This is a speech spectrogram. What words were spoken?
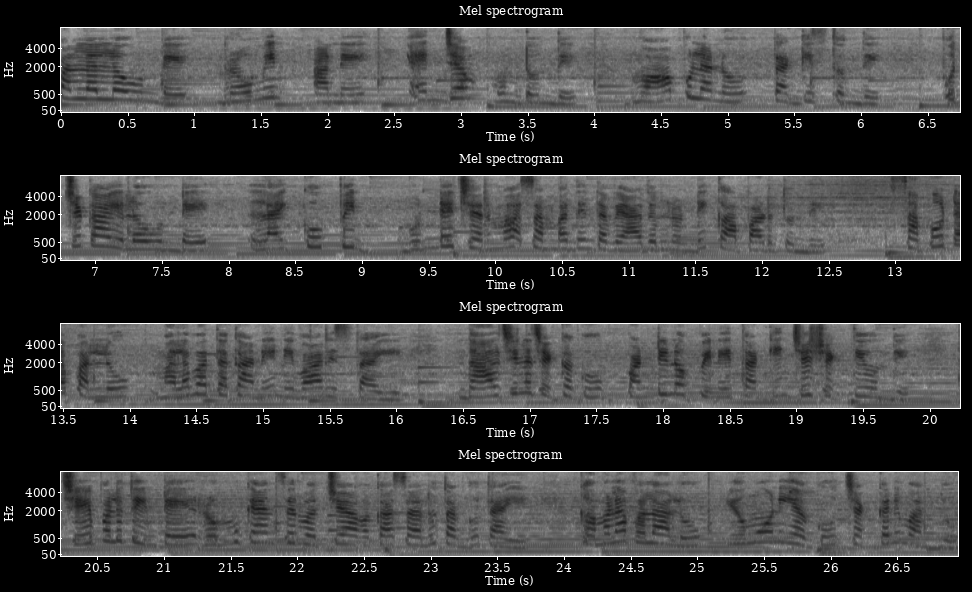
పళ్ళల్లో ఉండే బ్రోమిన్ అనే ఎంజమ్ ఉంటుంది. వాపులను తగ్గిస్తుంది. పుచ్చకాయలో ఉండే లైకోపిన్ గుండె చర్మ సంబంధిత వ్యాధుల నుండి కాపాడుతుంది. సపోటా పళ్ళు మలబద్ధకాన్ని నివారిస్తాయి. దాల్చిన చెక్కకు పంటి నొప్పిని తగ్గించే శక్తి ఉంది. చేపలు తింటే రొమ్ము క్యాన్సర్ వచ్చే అవకాశాలు తగ్గుతాయి. కమల ఫలాలు న్యూమోనియాకు చక్కని మందు.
